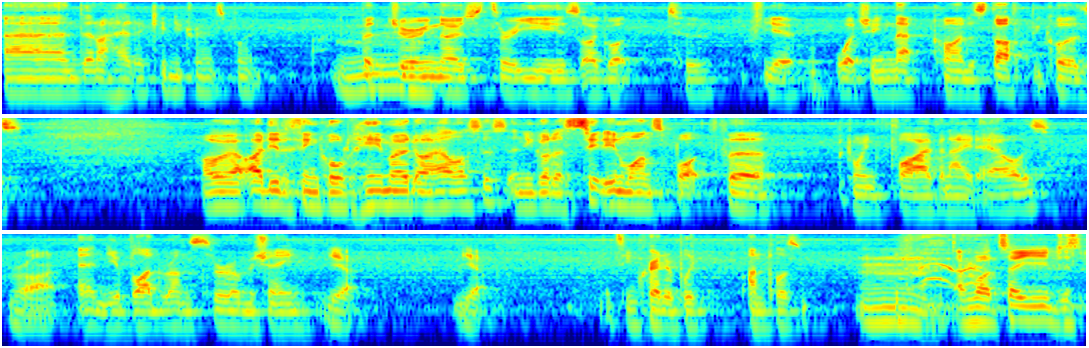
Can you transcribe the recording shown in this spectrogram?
and then I had a kidney transplant. But mm. during those three years, I got to yeah watching that kind of stuff because I, I did a thing called hemodialysis, and you got to sit in one spot for between five and eight hours, Right. and your blood runs through a machine. Yeah. Yeah. It's incredibly unpleasant. Mm. And what? So you just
